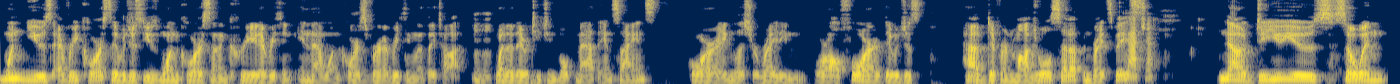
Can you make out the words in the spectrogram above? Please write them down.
wouldn't use every course. They would just use one course and then create everything in that one course Mhm. for everything that they taught, Mhm. whether they were teaching both math and science, or English or writing, or all four. They would just have different modules set up in Brightspace. Gotcha. Now, do you use so when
